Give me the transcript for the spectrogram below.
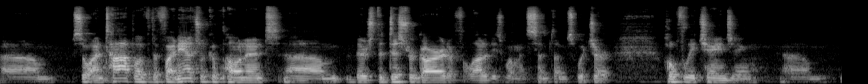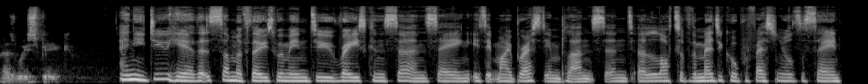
Um, so, on top of the financial component, um, there's the disregard of a lot of these women's symptoms, which are hopefully changing um, as we speak. And you do hear that some of those women do raise concerns saying, Is it my breast implants? And a lot of the medical professionals are saying,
